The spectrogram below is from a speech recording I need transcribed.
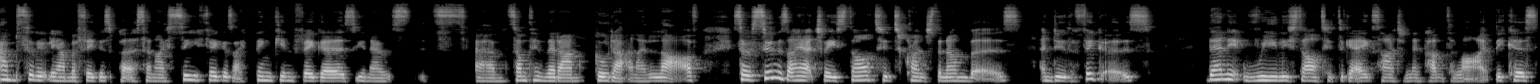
absolutely I'm a figures person. I see figures, I think in figures, you know. It's it's um, something that I'm good at and I love. So as soon as I actually started to crunch the numbers and do the figures, then it really started to get exciting and come to life because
